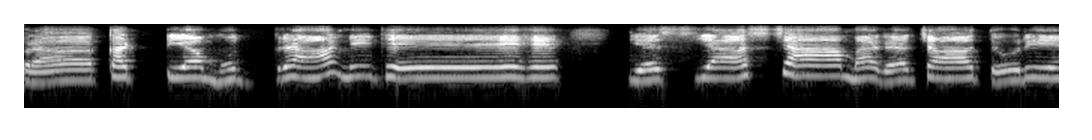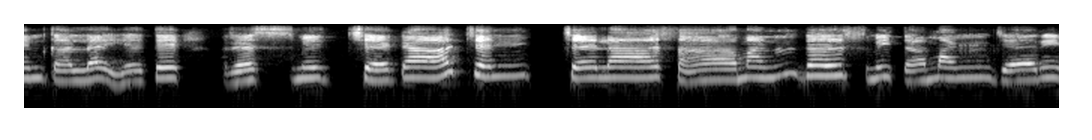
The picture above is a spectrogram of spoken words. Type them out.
प्राकट्यमुद्रानिधेः यस्याश्चामरचातुरीं कलयते रश्मिच्छटा चञ्चला सामन्दस्मितमञ्जरी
